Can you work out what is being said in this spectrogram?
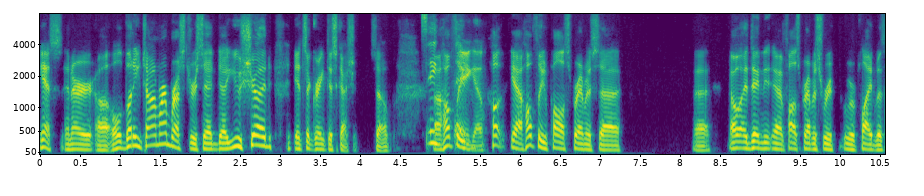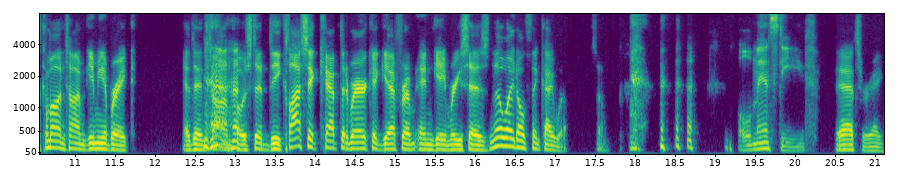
Yes, and our uh, old buddy Tom Armbruster said uh, you should. It's a great discussion. So See, uh, hopefully, there you go. ho- yeah, hopefully Paul's premise. Uh, uh, oh, and then uh, False Premise re- replied with, "Come on, Tom, give me a break." And then Tom posted the classic Captain America gift from Endgame, where he says, "No, I don't think I will." So Old man Steve. that's right.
